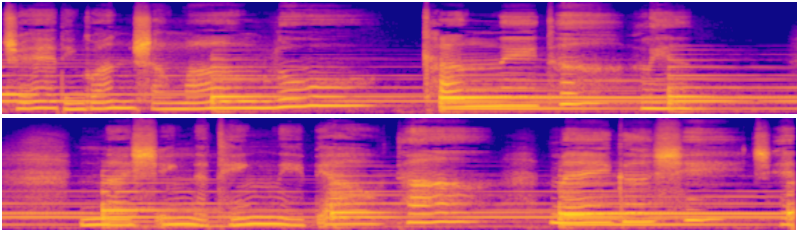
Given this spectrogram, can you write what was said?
决定关上忙碌，看你的脸，耐心的听你表达每个细节。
